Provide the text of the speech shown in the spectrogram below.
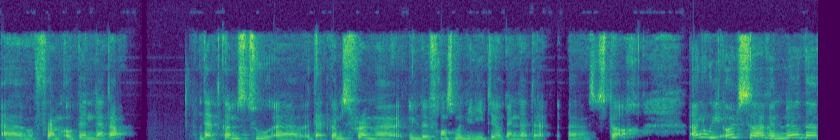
uh, from Open Data that comes, to, uh, that comes from uh, Ile-de-France Mobilité Open Data uh, store. And we also have another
